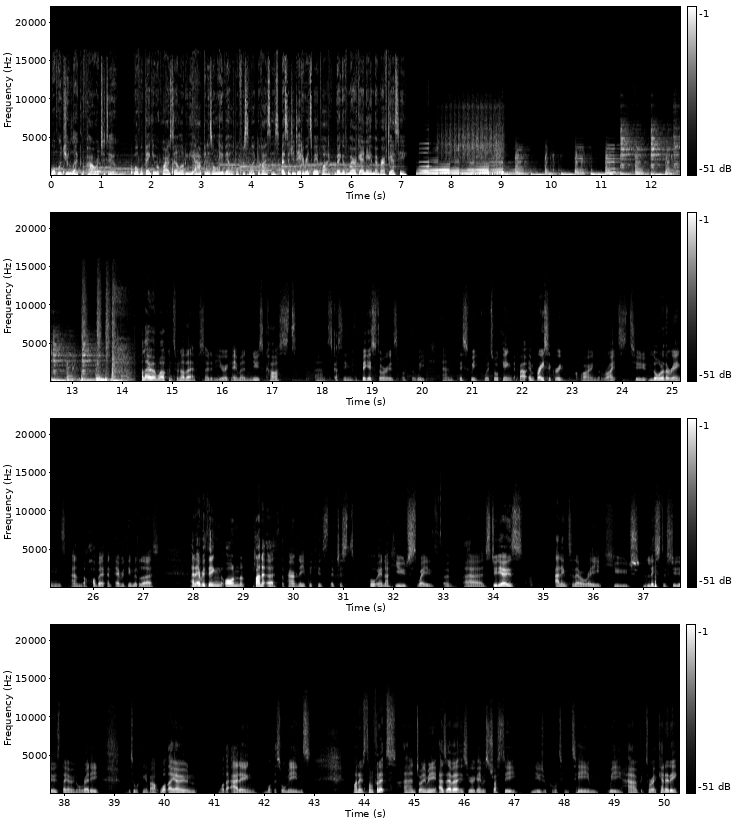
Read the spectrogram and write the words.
What would you like the power to do? Mobile banking requires downloading the app and is only available for select devices. Message and data rates may apply. Bank of America and a member FDIC. Hello and welcome to another episode of the Eurogamer newscast, um, discussing the biggest stories of the week. And this week we're talking about Embracer Group acquiring the rights to Lord of the Rings and The Hobbit and everything Middle Earth and everything on planet Earth, apparently, because they've just brought in a huge swathe of uh, studios, adding to their already huge list of studios they own already. We'll be talking about what they own, what they're adding, what this all means. My name is Tom Phillips, and joining me, as ever, is Eurogamer's trusty news reporting team. We have Victoria Kennedy.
